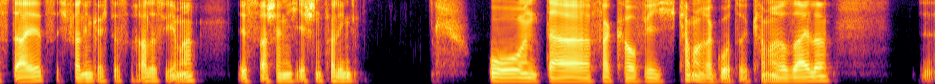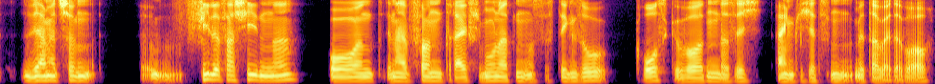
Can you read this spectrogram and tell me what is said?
Styles. Ich verlinke euch das auch alles wie immer. Ist wahrscheinlich eh schon verlinkt. Und da verkaufe ich Kameragurte, Kameraseile. Wir haben jetzt schon ähm, viele verschiedene. Und innerhalb von drei, vier Monaten ist das Ding so groß geworden, dass ich eigentlich jetzt einen Mitarbeiter brauche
